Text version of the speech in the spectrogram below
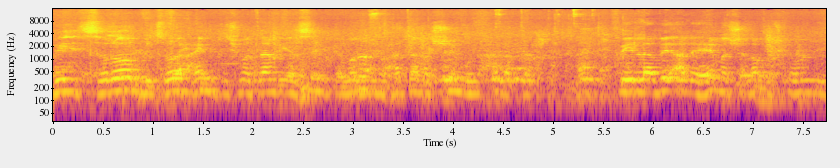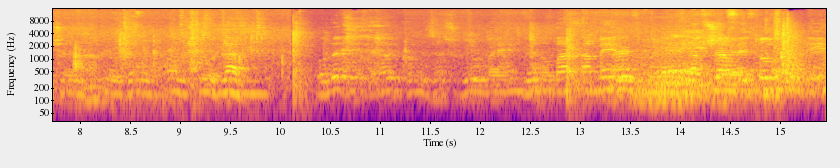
ויצרור בצרור החיים ותשמתם וישם כמות מנוחתם השם ונחלתם. וילווה עליהם השלום ושכמון וישרים ושכמותם הולך לתאר כל מיני השכויים בהם ונאמר אמן נפשם בטוב פנים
